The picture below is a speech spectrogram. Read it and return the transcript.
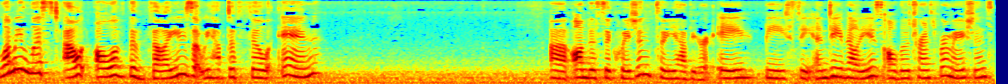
Let me list out all of the values that we have to fill in uh, on this equation. So you have your A, B, C, and D values, all the transformations.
